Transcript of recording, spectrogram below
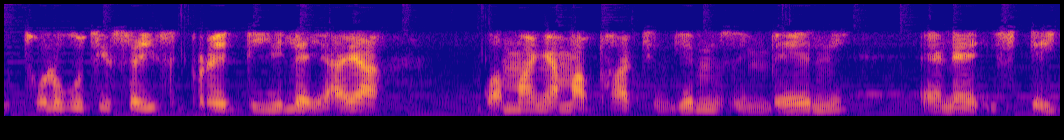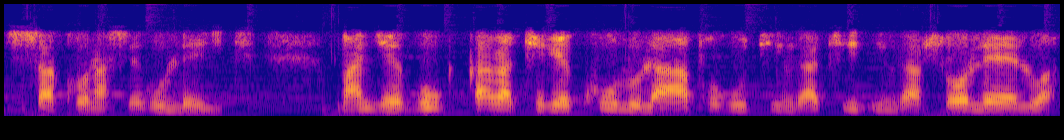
uthola ukuthi seyispreadile yaya kwamanye amaphathi ngemzimbeni and istage sakhona sekulate. Manje kuqakatheke khulu lapho ukuthi ingathi ingahlolelwa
